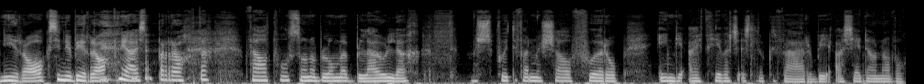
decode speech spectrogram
nie raak sien op die rak nie. Hy's pragtig. Veldvol sonneblomme blou lig foto van Michelle voorop en die uitgewers is Lux Verbi as jy daarna wil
